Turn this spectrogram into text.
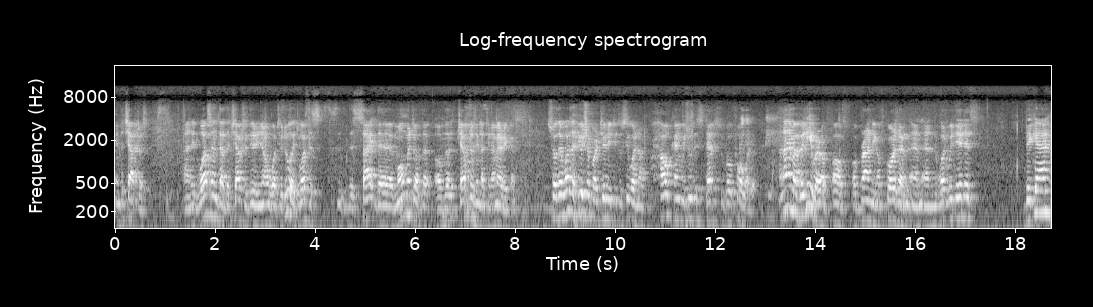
in the chapters. And it wasn't that the chapters didn't know what to do, it was the, the, the moment of the, of the chapters in Latin America. So there was a huge opportunity to see, well, now, how can we do the steps to go forward? And I am a believer of, of, of branding, of course, and, and, and what we did is began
